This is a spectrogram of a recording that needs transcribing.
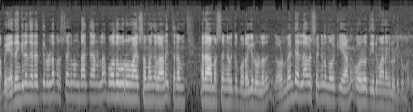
അപ്പോൾ ഏതെങ്കിലും തരത്തിലുള്ള പ്രശ്നങ്ങൾ ഉണ്ടാക്കാനുള്ള ബോധപൂർവമായ ശ്രമങ്ങളാണ് ഇത്തരം പരാമർശങ്ങൾക്ക് പുറകിലുള്ളത്. ഗവൺമെന്റ് എല്ലാ വശങ്ങളും നോക്കിയാണ് ഓരോ തീരുമാനങ്ങളും എടുക്കുന്നത്.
